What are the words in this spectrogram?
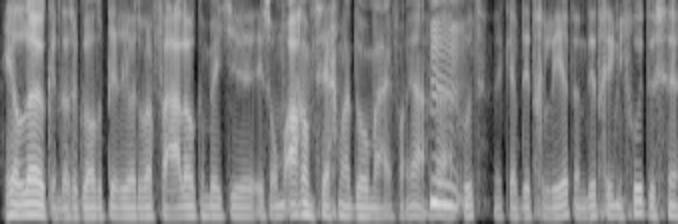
heel leuk. En dat is ook wel de periode waar falen ook een beetje is omarmd, zeg maar, door mij. Van ja, nou, Hmm. goed, ik heb dit geleerd en dit ging niet goed. Dus eh,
